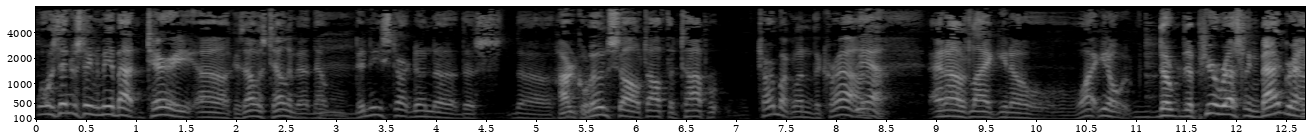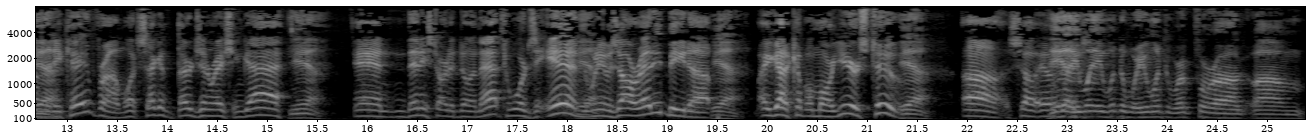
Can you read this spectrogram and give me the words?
what was interesting to me about Terry, because I was telling him that, now, didn't he start doing the the, the Mm-hmm. Hardcore. moonsault off the top turnbuckle into the crowd? Yeah. And I was like, you know, what, you know, the the pure wrestling background Yeah. that he came from, what second, third generation guy, Yeah. And then he started doing that towards the end Yeah. when he was already beat up. Yeah. He got a couple more years too. Yeah. Uh, so it was, He, went, he went to work, he went to work for, uh, um,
